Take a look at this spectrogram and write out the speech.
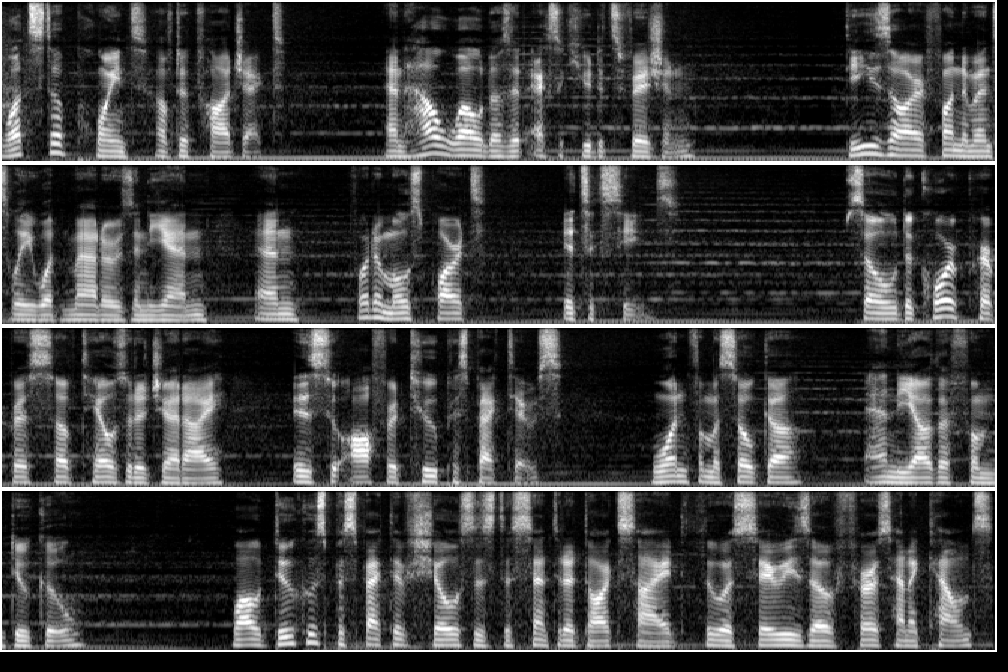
What's the point of the project? And how well does it execute its vision? These are fundamentally what matters in the end, and for the most part, it succeeds. So the core purpose of Tales of the Jedi is to offer two perspectives, one from Ahsoka and the other from Dooku. While Dooku's perspective shows his descent to the dark side through a series of first-hand accounts,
